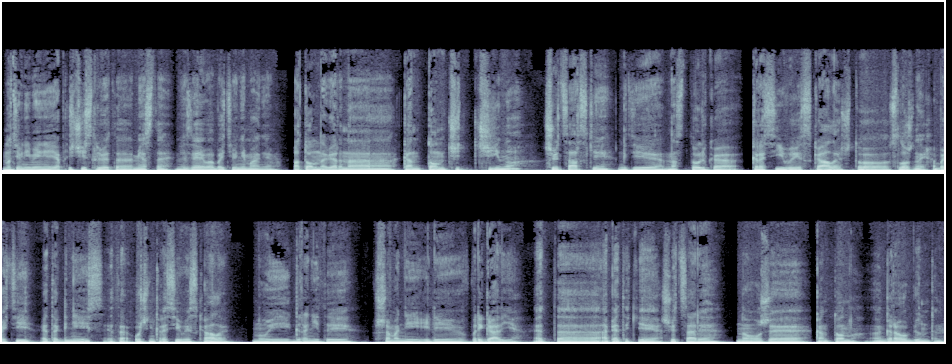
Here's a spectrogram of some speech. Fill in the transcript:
Но, тем не менее, я причислю это место, нельзя его обойти вниманием. Потом, наверное, кантон Чичино, швейцарский, где настолько красивые скалы, что сложно их обойти. Это гнейс, это очень красивые скалы. Ну и граниты в Шамани или в Бригалье. Это, опять-таки, Швейцария, но уже кантон Граубюнден.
